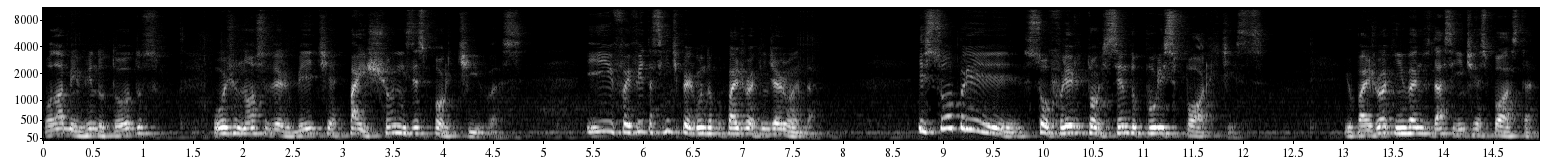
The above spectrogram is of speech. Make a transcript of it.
Olá, bem-vindo todos. Hoje o nosso verbete é paixões esportivas. E foi feita a seguinte pergunta para o pai Joaquim de Aruanda. E sobre sofrer torcendo por esportes? E o pai Joaquim vai nos dar a seguinte resposta:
